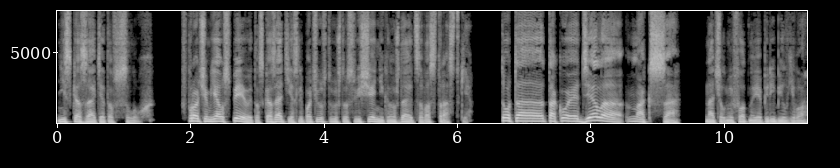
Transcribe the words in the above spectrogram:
не сказать это вслух. Впрочем, я успею это сказать, если почувствую, что священник нуждается в острастке. «Тут а, такое дело, Макса», — начал Мефот, но я перебил его.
